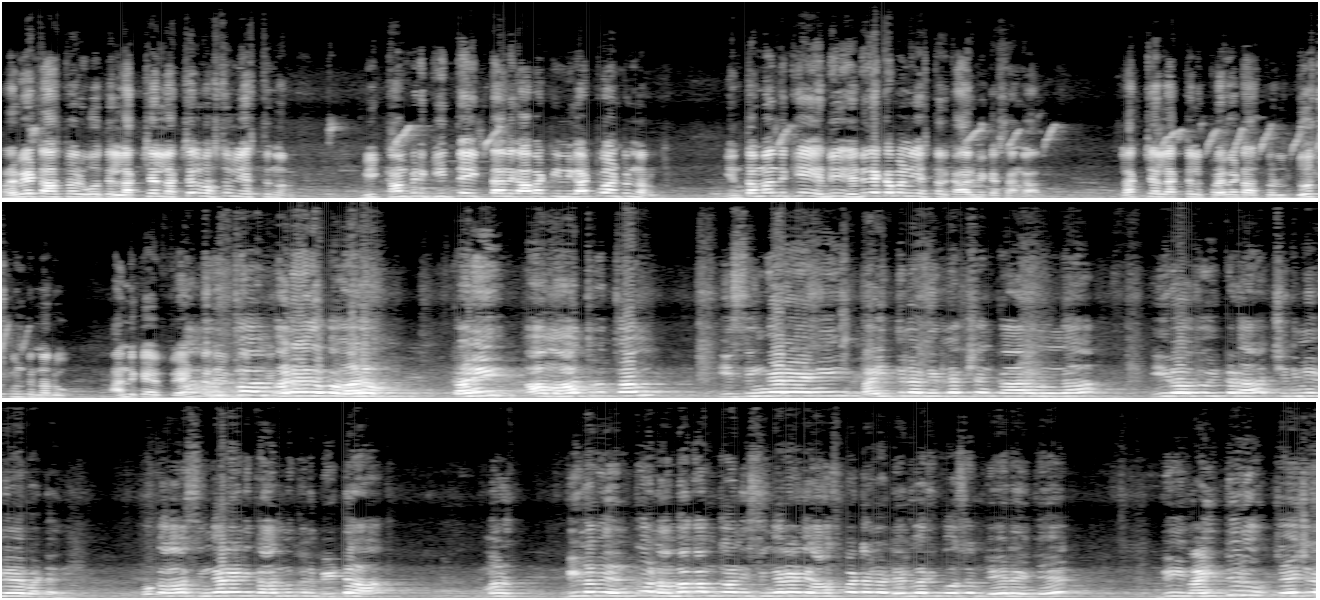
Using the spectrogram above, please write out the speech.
ప్రైవేట్ హాస్పిటల్ పోతే లక్షలు లక్షలు వసూలు చేస్తున్నారు. మీ కంపెనీకి ఇంతే ఇస్తాను కాబట్టి ఇన్ని కట్టు అంటున్నారు. ఎంతమందికి ఎన్ని ఎన్ని రికమెండ్ చేస్తారు కార్మిక సంఘాలు? లక్ష లక్షలు ప్రైవేట్ హాస్పిటల్ దోచుకుంటున్నారు. అందుకే వెంటనే అనేది ఒక వరం. కానీ ఆ మాతృత్వం ఈ సింగరేణి వైద్యుల నిర్లక్ష్యం కారణంగా ఈరోజు ఇక్కడ చిదిమి వేయబడ్డది ఒక సింగరేణి కార్మికుని బిడ్డ మన వీళ్ళ మీద ఎంతో నమ్మకంతో సింగరేణి హాస్పిటల్లో డెలివరీ కోసం జైలైతే ఈ వైద్యులు చేసిన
